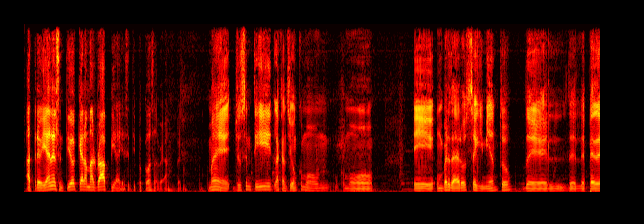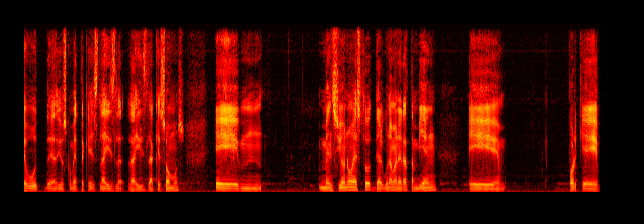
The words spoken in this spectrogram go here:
atrevida en el sentido de que era más rápida y ese tipo de cosas, ¿verdad? Pero, yo sentí la canción como un, como eh, un verdadero seguimiento del, del EP debut de Adiós Cometa, que es la isla, la isla que somos. Mm, menciono esto de alguna manera también eh, porque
